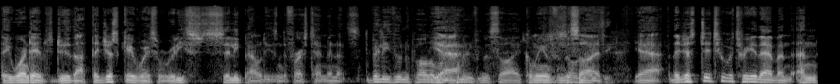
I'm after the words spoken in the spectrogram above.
they weren't able to do that. They just gave away some really silly penalties in the first 10 minutes. The Billy Vunipola one coming in from the side. Coming in from the so side. lazy. Yeah, they just did two or three of them. And, and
